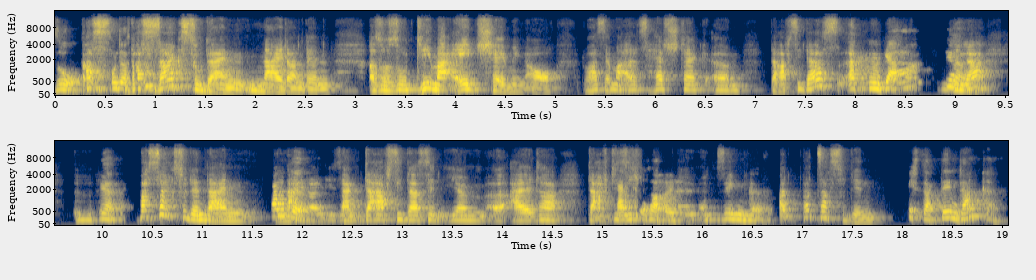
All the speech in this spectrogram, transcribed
So. Was, was sagst du deinen Neidern denn? Also so Thema Age-Shaming auch. Du hast immer als Hashtag, ähm, darf sie das? ja, genau. Ja. Was sagst du denn deinen Danke. Neidern, die sagen, darf sie das in ihrem äh, Alter? Darf die Danke, sich und singen? Was, was sagst du denen? Ich sag denen Danke.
